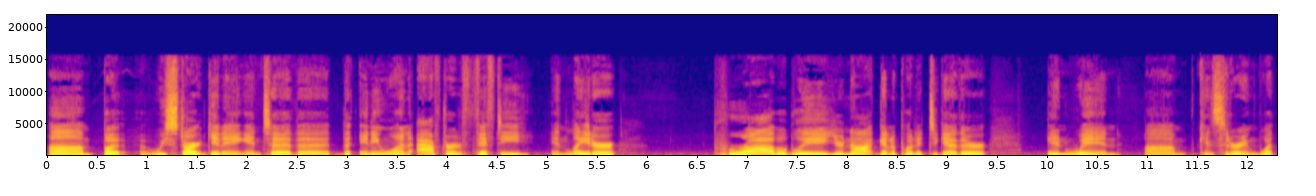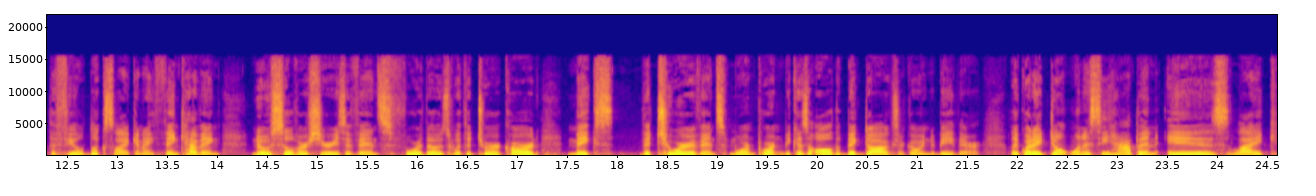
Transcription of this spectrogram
Um, but we start getting into the, the anyone after 50 and later, probably you're not going to put it together and win, um, considering what the field looks like. And I think having no Silver Series events for those with a tour card makes the tour events more important because all the big dogs are going to be there. Like, what I don't want to see happen is like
